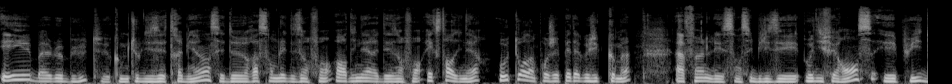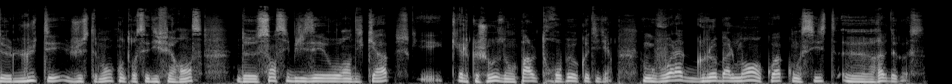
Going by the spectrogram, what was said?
Et bah, le but, comme tu le disais très bien, c'est de rassembler des enfants ordinaires et des enfants extraordinaires autour d'un projet pédagogique commun afin de les sensibiliser aux différences et puis de lutter justement contre ces différences, de sensibiliser au handicap, ce qui est quelque chose dont on parle trop peu au quotidien. Donc voilà globalement en quoi consiste euh, Rêve de Gosse.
